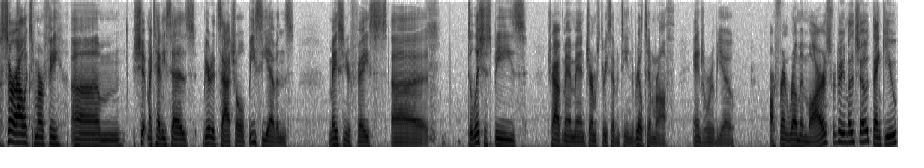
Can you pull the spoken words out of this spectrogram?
Sir Alex Murphy, um, Shit My Teddy Says, Bearded Satchel, BC Evans, Mason Your Face, uh, Delicious Bees, Trav Man Man, Germs 317, The Real Tim Roth, Angel Rubio, our friend Roman Mars for doing by the show. Thank you.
